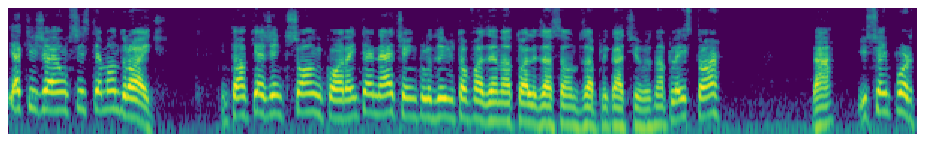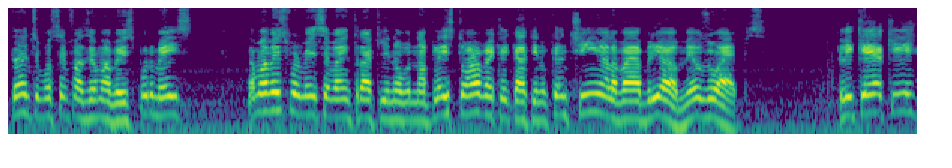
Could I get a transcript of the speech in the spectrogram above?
E aqui já é um sistema Android. Então aqui a gente só ancora a internet, eu inclusive estou fazendo a atualização dos aplicativos na Play Store, tá? Isso é importante você fazer uma vez por mês. Então uma vez por mês você vai entrar aqui no, na Play Store, vai clicar aqui no cantinho, ela vai abrir, ó, meus apps. Cliquei aqui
